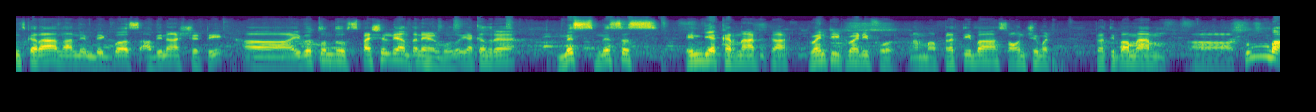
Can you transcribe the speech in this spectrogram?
ನಮಸ್ಕಾರ, ನಾನು ನಿಮ್ಮ ಬಿಗ್ ಬಾಸ್ ಅವಿನಾಶ್ ಶೆಟ್ಟಿ. ಇವತ್ತೊಂದು ಸ್ಪೆಷಲ್ ಡೇ ಅಂತಲೇ ಹೇಳ್ಬೋದು. ಯಾಕಂದರೆ Miss Mrs India Karnataka twenty twenty four ನಮ್ಮ ಪ್ರತಿಭಾ ಸೌಂಚಿಮಠ್ ಪ್ರತಿಭಾ ಮ್ಯಾಮ್ ತುಂಬ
